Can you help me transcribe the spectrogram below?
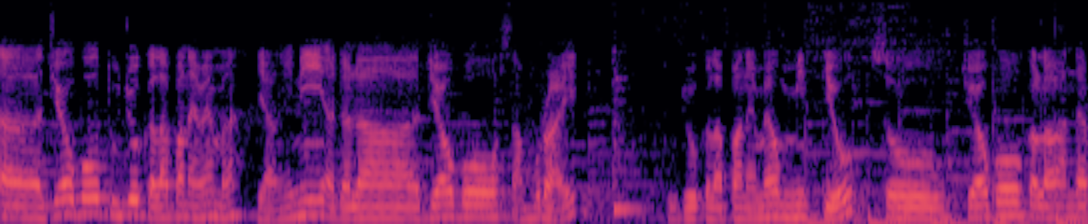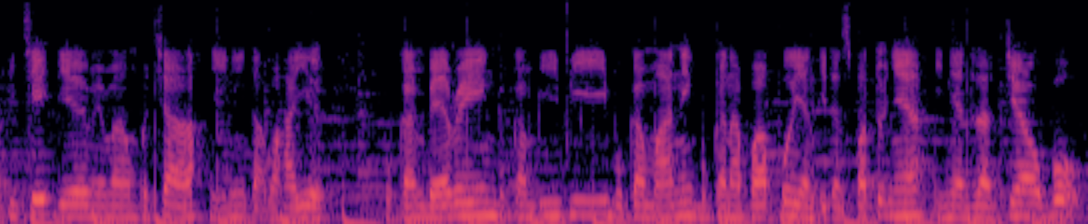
uh, Geobo 7 ke 8 mm ah. Yang ini adalah Geobo Samurai 7 ke 8 mm Meteor. So Geobo kalau anda picit dia memang pecah. Ini tak bahaya. Bukan bearing, bukan BB, bukan manik, bukan apa-apa yang tidak sepatutnya. Ini adalah Geobo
